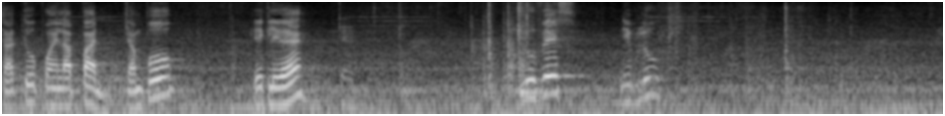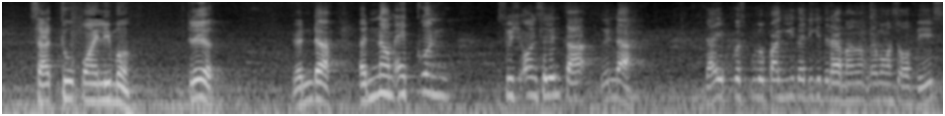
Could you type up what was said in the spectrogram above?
1.8 Campur. Okay clear eh? Okay Blue face. Ni blue. 1.5 Clear? Rendah. 6 aircon Switch on serentak. Rendah. Dari pukul 10 pagi tadi Kita dah memang, memang masuk office.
